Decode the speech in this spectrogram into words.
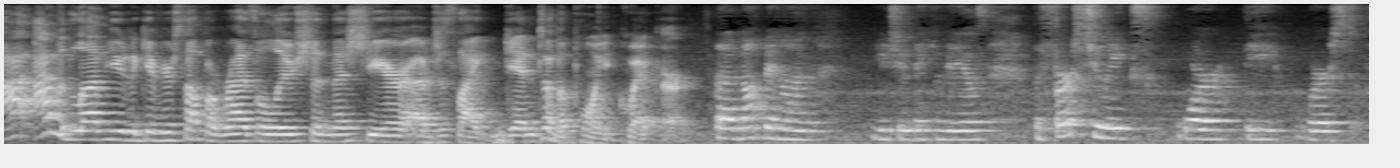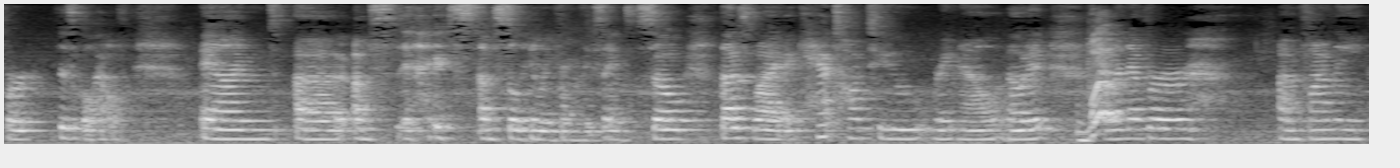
I, I would love you to give yourself a resolution this year of just like getting to the point quicker. But I've not been on YouTube making videos. The first two weeks were the worst for physical health. And uh, I'm it's I'm still healing from these things, so that's why I can't talk to you right now about it. What? Whenever I'm finally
